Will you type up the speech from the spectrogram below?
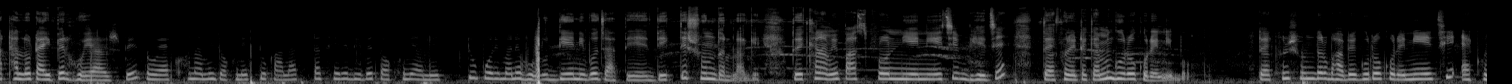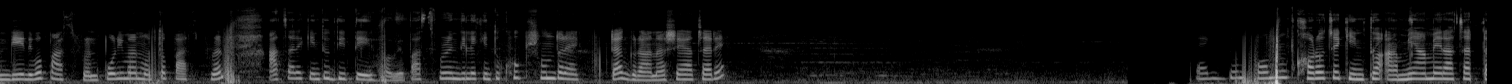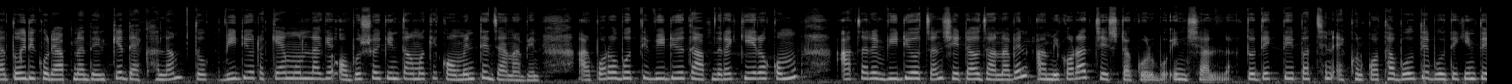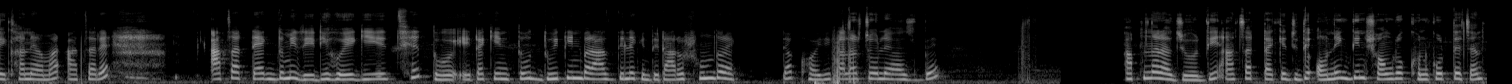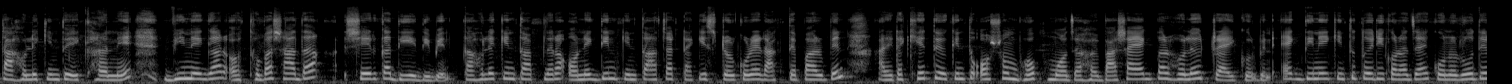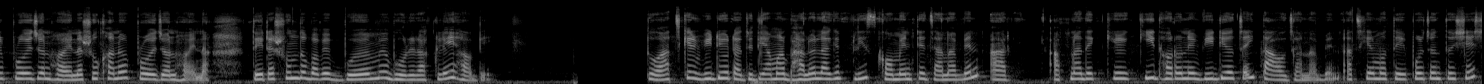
আঠালো টাইপের হয়ে আসবে। তো এখন আমি যখন একটু কালারটা ছেড়ে দিবে, তখনই আমি একটু পরিমাণে হলুদ দিয়ে নিব, যাতে দেখতে সুন্দর লাগে। তো এখানে আমি পাঁচ পাঁচফোড়ন নিয়ে নিয়েছি ভেজে, তো এখন এটাকে আমি গুঁড়ো করে নিব। তো এখন সুন্দরভাবে গুঁড়ো করে নিয়েছি। এখন দিয়ে দেবো পাঁচফোড়ন। পরিমাণ মতো পাঁচফোড়ন। আচারে কিন্তু দিতেই হবে। পাঁচফোড়ন দিলে কিন্তু খুব সুন্দর একটা গ্রান আসে আচারে। একদম কম খরচে কিন্তু আমি আমের আচারটা তৈরি করে আপনাদেরকে দেখালাম। তো ভিডিওটা কেমন লাগে অবশ্যই কিন্তু আমাকে কমেন্টে জানাবেন। আর পরবর্তী ভিডিওতে আপনারা কীরকম আচারের ভিডিও চান সেটাও জানাবেন। আমি করার চেষ্টা করব ইনশাল্লাহ। তো দেখতেই পাচ্ছেন এখন কথা বলতে বলতে কিন্তু এখানে আমার আচারে আচারটা একদমই রেডি হয়ে গিয়েছে। তো এটা কিন্তু দুই তিনবার আঁচ দিলে কিন্তু এটা আরও সুন্দর একটা খয়েরি কালার চলে আসবে। আপনারা যদি আচারটাকে যদি অনেক দিন সংরক্ষণ করতে চান, তাহলে কিন্তু এখানে ভিনেগার অথবা সাদা সেরকা দিয়ে দিবেন। তাহলে কিন্তু আপনারা অনেক দিন কিন্তু আচারটাকে স্টোর করে রাখতে পারবেন। আর এটা খেতেও কিন্তু অসম্ভব মজা হয়। বাসায় একবার হলেও ট্রাই করবেন। একদিনেই কিন্তু তৈরি করা যায়, কোনো রোদের প্রয়োজন হয় না, শুকানোর প্রয়োজন হয় না। তো এটা সুন্দরভাবে বয়মে ভরে রাখলেই হবে। তো আজকের ভিডিওটা যদি আমার ভালো লাগে প্লিজ কমেন্টে জানাবেন। আর আপনাদেরকে কি ধরনের ভিডিও চাই তাও জানাবেন। আজকের মতো এ পর্যন্ত শেষ।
